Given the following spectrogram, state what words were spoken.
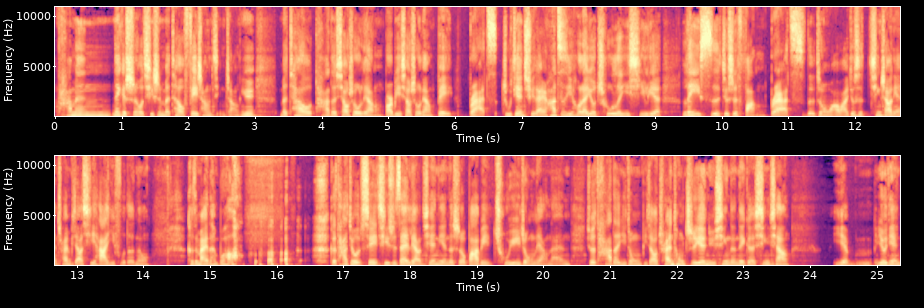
他们那个时候其实 Mattel 非常紧张，因为 Mattel 它的销售量 Barbie 销售量被 Bratz 逐渐取代，然后他自己后来又出了一系列类似就是仿 Bratz 的这种娃娃，就是青少年穿比较嘻哈衣服的那种，可是卖得很不好。可他就所以其实，在两千年的时候，Barbie 处于一种两难，就是她的一种比较传统职业女性的那个形象。也有点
